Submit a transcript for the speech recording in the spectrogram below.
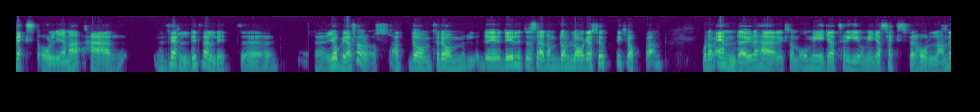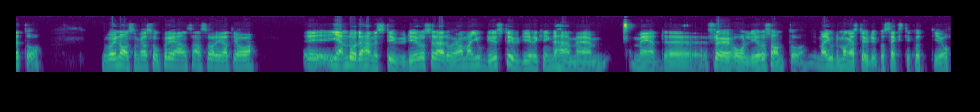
växtoljorna är väldigt, väldigt eh, Eh, jobbiga för oss. Att de, för de, det, det är ju lite sådär, de, de lagras upp i kroppen. Och de ändrar ju det här liksom omega-3, omega-6 förhållandet då. Det var ju någon som jag såg på det, han, han sa det att ja, eh, igen då det här med studier och sådär då. Ja, man gjorde ju studier kring det här med, med eh, fröoljor och sånt då. Man gjorde många studier på 60, 70, och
